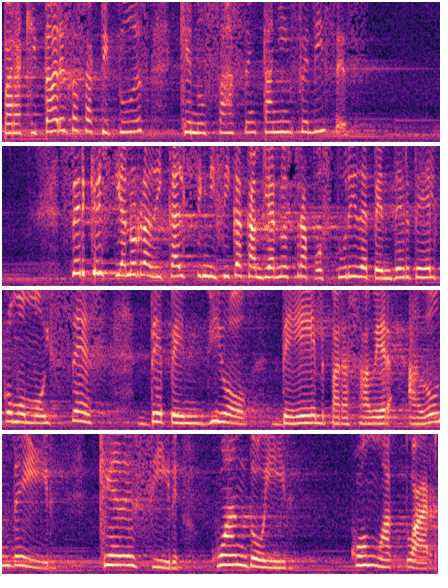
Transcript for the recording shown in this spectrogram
para quitar esas actitudes que nos hacen tan infelices. Ser cristiano radical significa cambiar nuestra postura y depender de Él como Moisés dependió de Él para saber a dónde ir, qué decir, cuándo ir, cómo actuar.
